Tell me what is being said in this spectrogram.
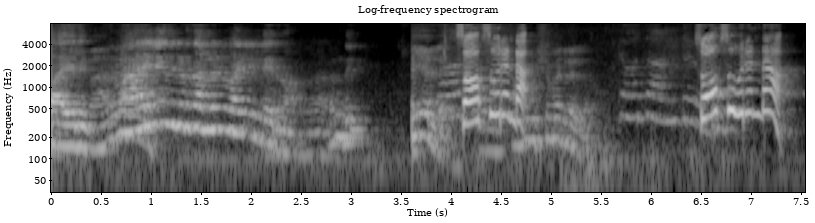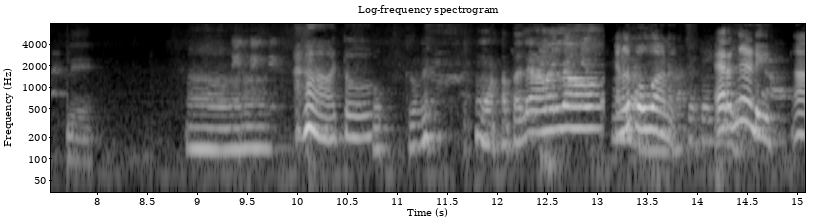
വയലിൻ വയലിൽ. ഇതിന്റെ അടുത്ത് നല്ലൊരു വയലില്ലായിരുന്നോ. സോക്സ് ഊരണ്ട. സോക്സ് ഊരണ്ട. ആട്ടോ ഒക്കെ മൊട്ടത്തലാണല്ലോ ഞങ്ങൾ പോവാണ്. ഇറങ്ങാടി. ആ.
